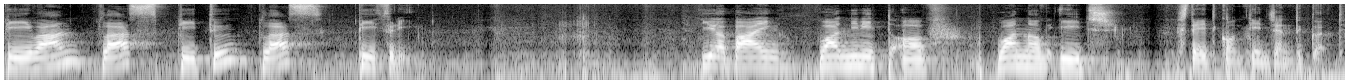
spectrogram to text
P1 plus P2 plus P3. You are buying one unit of one of each state contingent good.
